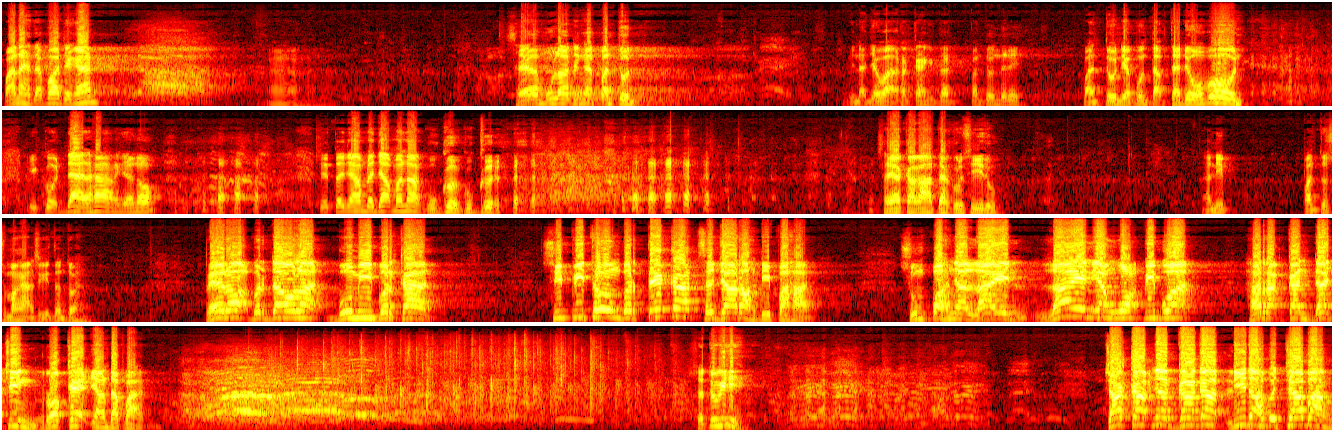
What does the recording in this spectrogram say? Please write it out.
panas tak apa jangan ha. saya mula dengan pantun dia nak jawab rakan kita pantun tadi Pantun dia pun tak bertadung pun. Ikut dan hang je no. Dia tanya hang belajar mana? Google, Google. Saya karang atas kerusi tu. Ha, ni pantun semangat sikit tuan-tuan. Perak berdaulat, bumi berkat. Si Pitung bertekad sejarah dipahat. Sumpahnya lain, lain yang wak pi buat harapkan dacing roket yang dapat. Satu lagi. Cakapnya gagap, lidah bercabang.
